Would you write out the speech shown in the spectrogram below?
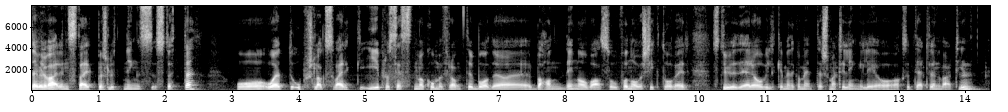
Det vil være en sterk beslutningsstøtte og, et oppslagsverk i prosessen med å komme fram til både behandling og hva som, få en oversikt over studier og hvilke medikamenter som er tilgjengelige og akseptert til enhver tid. Mm.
